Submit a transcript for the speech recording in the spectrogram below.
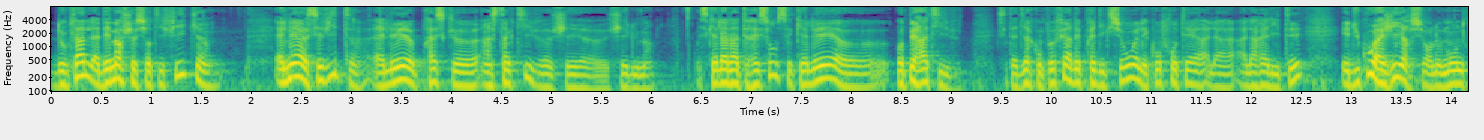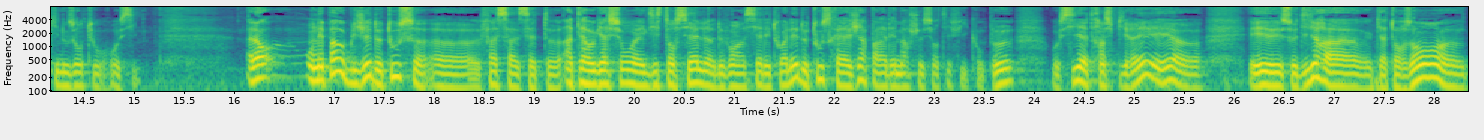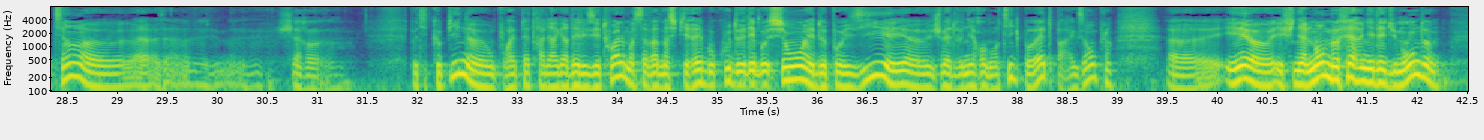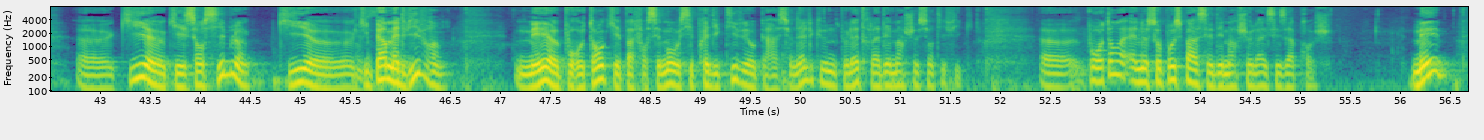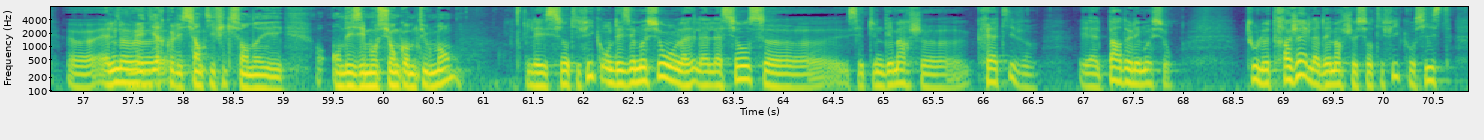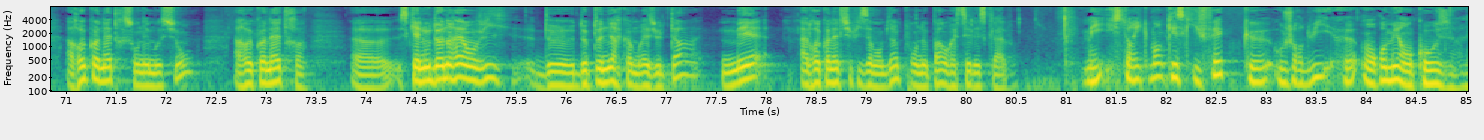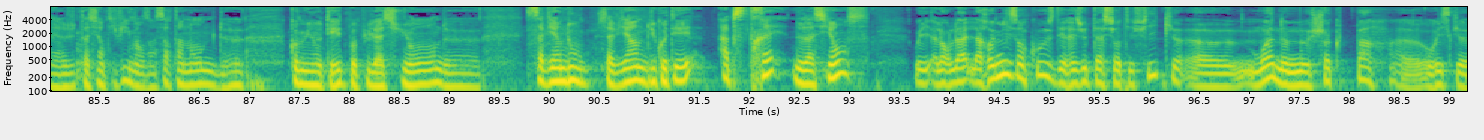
Donc là, la démarche scientifique, elle naît assez vite, elle est presque instinctive chez, euh, l'humain. Ce qu'elle a d'intéressant, c'est qu'elle est euh, opérative. C'est-à-dire qu'on peut faire des prédictions, elle est confrontée à la, à la, réalité, et du coup agir sur le monde qui nous entoure aussi. Alors, on n'est pas obligé de tous, euh, face à cette interrogation existentielle devant un ciel étoilé, de tous réagir par la démarche scientifique. On peut aussi être inspiré et, euh, et se dire à 14 ans, euh, tiens, euh, cher petite copine, on pourrait peut-être aller regarder les étoiles. Moi, ça va m'inspirer beaucoup d'émotions et de poésie, et je vais devenir romantique, poète, par exemple, euh, et, et, finalement me faire une idée du monde qui, qui est sensible, qui, qui permet de vivre, mais pour autant qui n'est pas forcément aussi prédictive et opérationnelle que ne peut l'être la démarche scientifique. pour autant, elle ne s'oppose pas à ces démarches-là et ces approches. Mais euh, elle ne. Vous voulez dire que les scientifiques sont des, ont des émotions comme tout le monde? Les scientifiques ont des émotions. La, la, la science, euh, c'est une démarche euh, créative et elle part de l'émotion. Tout le trajet de la démarche scientifique consiste à reconnaître son émotion, à reconnaître euh, ce qu'elle nous donnerait envie d'obtenir comme résultat, mais à le reconnaître suffisamment bien pour ne pas en rester l'esclave. Mais historiquement, qu'est-ce qui fait qu'aujourd'hui, euh, on remet en cause les résultats scientifiques dans un certain nombre de communautés, de populations, de ça vient d'où? Ça vient du côté abstrait de la science? Oui, alors la, la, remise en cause des résultats scientifiques, euh, moi, ne me choque pas euh, au risque.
